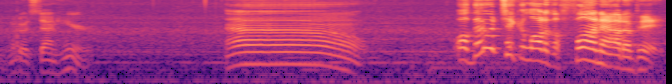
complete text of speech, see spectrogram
Hmm, wonder what's down here. Oh. Well, that would take a lot of the fun out of it.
